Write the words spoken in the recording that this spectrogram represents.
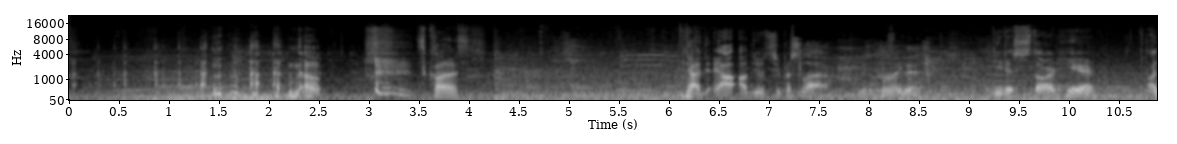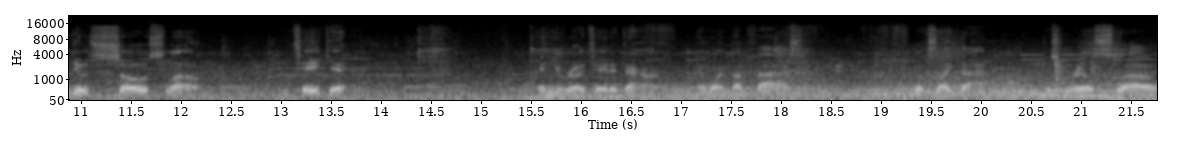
no. It's close. Yeah, I'll, do- I'll, I'll do it super slow. You Just put it like this. You just start here. I'll do it so slow. You take it and you rotate it down. And when done fast, looks like that. Just real slow.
